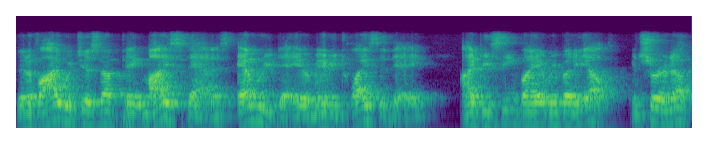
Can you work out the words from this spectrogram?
That if I would just update my status every day or maybe twice a day, I'd be seen by everybody else. And sure enough,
